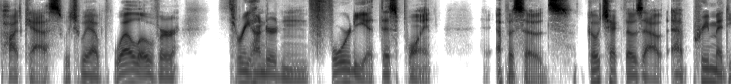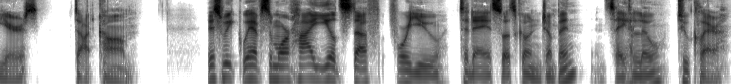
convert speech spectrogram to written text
podcasts, which we have well over 340 at this point episodes, go check those out at premedyears.com. This week, we have some more high yield stuff for you today. So let's go and jump in and say hello to Clara.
